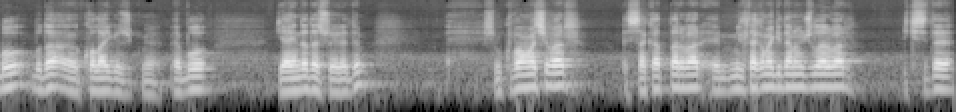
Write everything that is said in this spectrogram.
Bu bu da e, kolay gözükmüyor. Ve bu yayında da söyledim. Şimdi kupa maçı var. e, sakatlar var. E, milli takıma giden oyuncular var. İkisi de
